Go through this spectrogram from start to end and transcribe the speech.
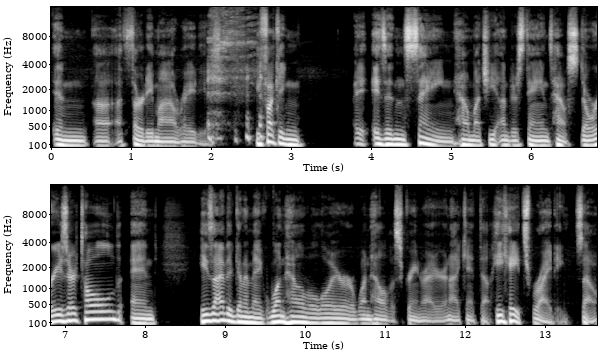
in a, a 30 mile radius. He fucking it's insane how much he understands how stories are told and he's either going to make one hell of a lawyer or one hell of a screenwriter and i can't tell he hates writing so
